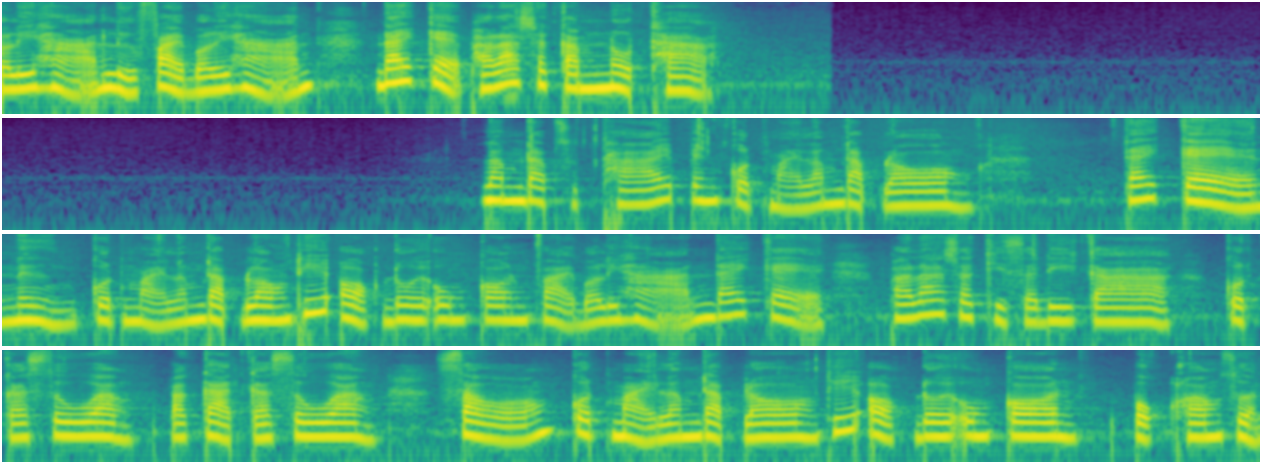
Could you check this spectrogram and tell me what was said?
บริหารหรือฝ่ายบริหาร ได้แก่พระราชกำหนดค่ะ ลำดับสุดท้ายเป็นกฎหมายลำดับรอง ได้แก่ 1. กฎหมายลำดับรองที่ออกโดยองค์กรฝ่ายบริหาร ได้แก่ พระราชกฤษฎีกา กฎกระทรวง ประกาศกระทรวง 2. กฎหมายลำดับรองที่ออกโดยองค์กร ปกครองส่วน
